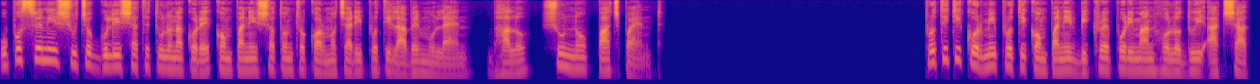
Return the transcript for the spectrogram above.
উপশ্রেণীর সূচকগুলির সাথে তুলনা করে কোম্পানির স্বতন্ত্র কর্মচারী প্রতি লাভের মূল্যায়ন ভালো, শূন্য, পাঁচ পয়েন্ট। প্রতিটি কর্মী প্রতি কোম্পানির বিক্রয় পরিমাণ হল দুই আট সাত,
